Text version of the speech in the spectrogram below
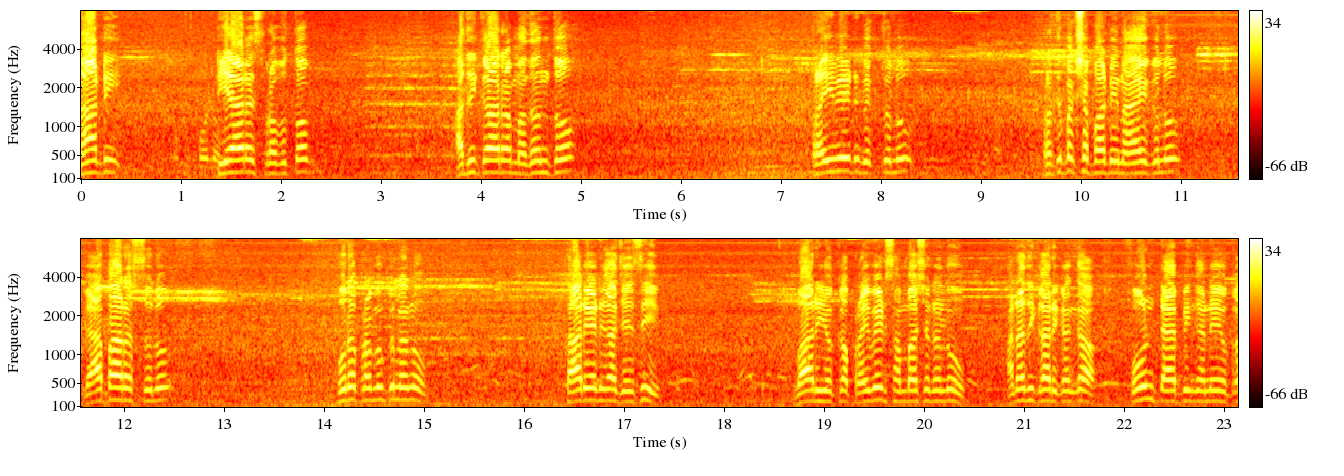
నాటి టిఆర్ఎస్ ప్రభుత్వం అధికార మదంతో ప్రైవేటు వ్యక్తులు ప్రతిపక్ష పార్టీ నాయకులు వ్యాపారస్తులు పుర ప్రముఖులను టార్గెట్గా చేసి వారి యొక్క ప్రైవేట్ సంభాషణను అనధికారికంగా ఫోన్ ట్యాపింగ్ అనే ఒక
